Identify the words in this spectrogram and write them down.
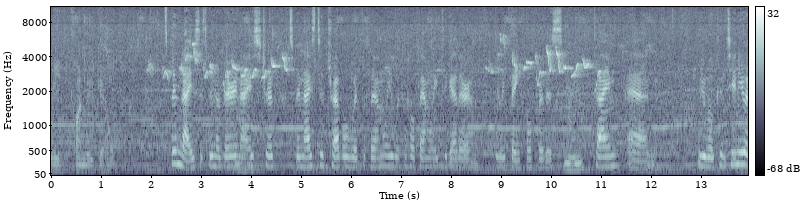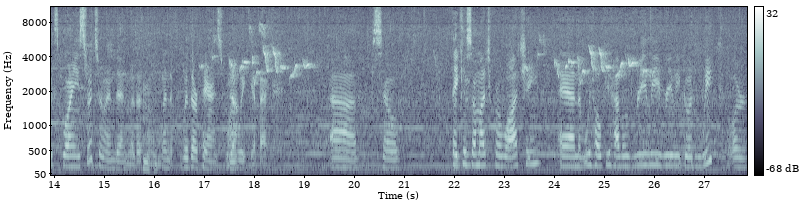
we finally get home. It's been nice. It's been a very nice trip. It's been nice to travel with the family, with the whole family together. I'm really thankful for this Mhm. time and we will continue exploring Switzerland then with, our, when, with our parents when Yeah. we get back. Uh, so thank you so much for watching and we hope you have a really really good week or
